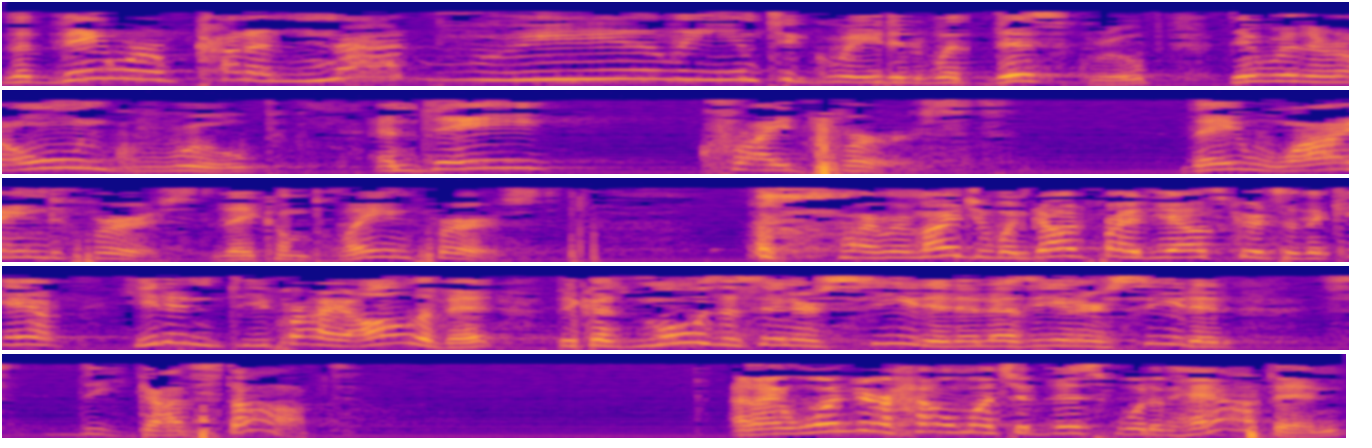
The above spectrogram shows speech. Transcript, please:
that they were kind of not really integrated with this group. They were their own group, and they cried first. They whined first. They complained first. I remind you, when God fried the outskirts of the camp, He didn't He fry all of it because Moses interceded, and as He interceded, God stopped. And I wonder how much of this would have happened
